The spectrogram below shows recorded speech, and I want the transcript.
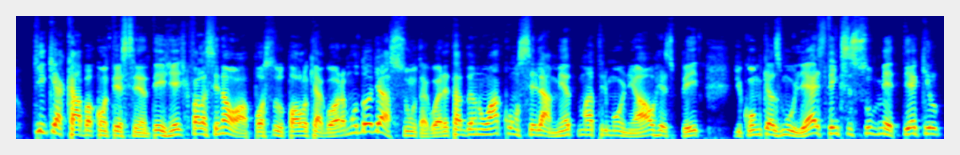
O que, que acaba acontecendo? Tem gente que fala assim: não, o apóstolo Paulo que agora mudou de assunto, agora ele está dando um aconselhamento matrimonial a respeito de como que as mulheres têm que se submeter àquilo.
